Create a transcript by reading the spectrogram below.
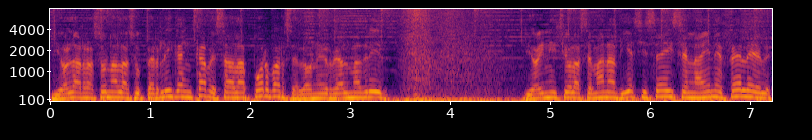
Dio la razón a la Superliga encabezada por Barcelona y Real Madrid. Dio inicio la semana 16 en la NFL, el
